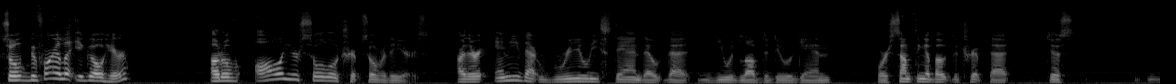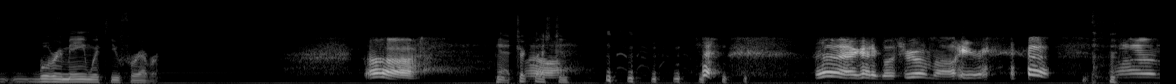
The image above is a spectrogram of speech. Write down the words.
So before I let you go here, out of all your solo trips over the years, are there any that really stand out that you would love to do again, or something about the trip that just will remain with you forever? uh, Yeah, trick Well, question. uh, I got to go through them all here. Um,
